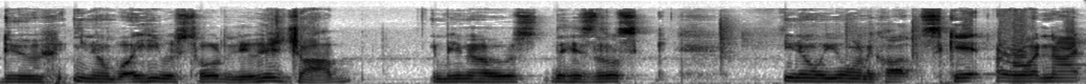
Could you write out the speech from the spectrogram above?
do, you know, what he was told to do, his job, being a host, his little, you know, what you want to call it, skit or whatnot,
